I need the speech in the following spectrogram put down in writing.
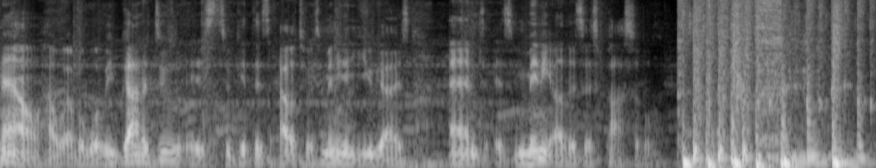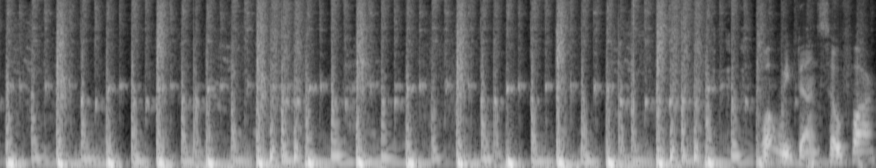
Now, however, what we've got to do is to get this out to as many of you guys and as many others as possible. What we've done so far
